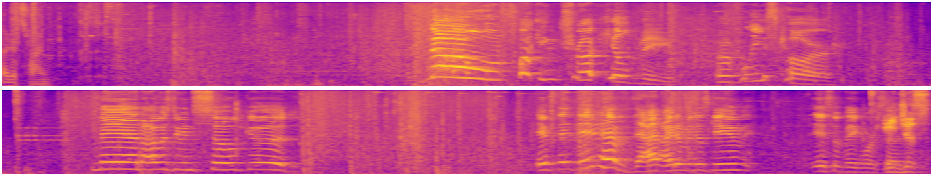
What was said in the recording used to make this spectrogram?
Like it's fine. No! Fucking truck killed me. Or a police car. Man, I was doing so good. If they, they didn't have that item in this game, this would make more sense. He just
